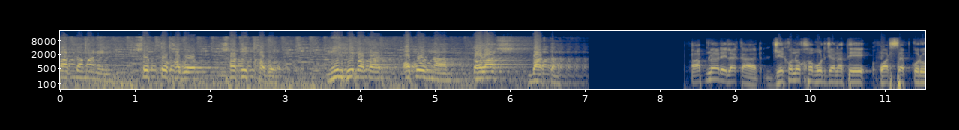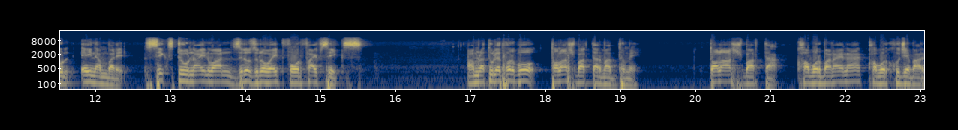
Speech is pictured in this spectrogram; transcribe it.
বার্তা মানেই সত্য খবর, সঠিক খবর। নির্ভীকতার অপর নাম তলাশ বার্তা। আপনার এলাকার যে কোনো খবর জানাতে হোয়াটসঅ্যাপ করুন এই নাম্বারে six two nine one zero zero eight four five six আমরা তুলে ধরব তলাশ বার্তার মাধ্যমে। তলাশ বার্তা, খবর বানায় না, খবর খুঁজে বার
